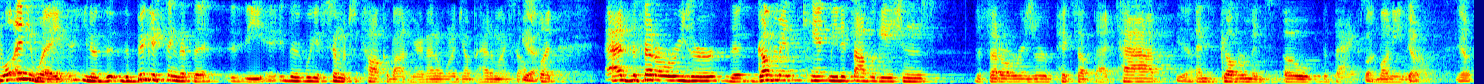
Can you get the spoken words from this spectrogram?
well, anyway, you know the, the biggest thing that the, the the we have so much to talk about here, and I don't want to jump ahead of myself. Yeah. But as the Federal Reserve, the government can't meet its obligations. The Federal Reserve picks up that tab, Yeah. and governments owe the banks But- money yep, now. Yep.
